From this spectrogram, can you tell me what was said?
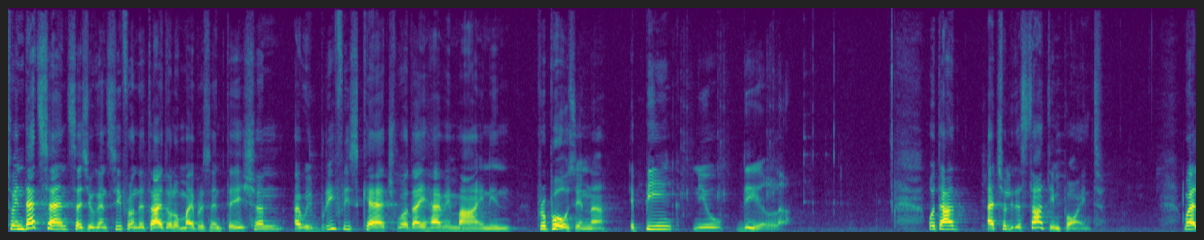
So in that sense, as you can see from the title of my presentation, I will briefly sketch what I have in mind in proposing a pink new deal. What are actually the starting point? Well,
